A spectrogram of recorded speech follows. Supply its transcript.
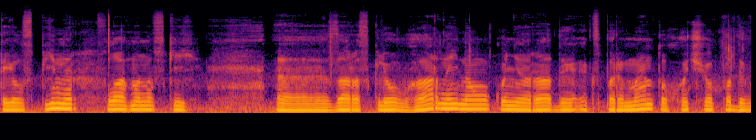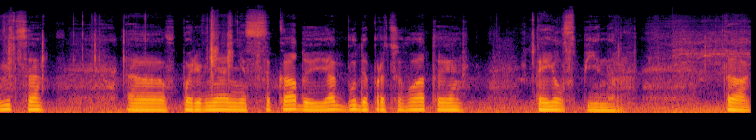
тейлспінер флагмановський. Е, зараз кльов гарний на окуня, ради експерименту. Хочу подивитися е, в порівнянні з цикадою, як буде працювати тейлспінер. Так.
